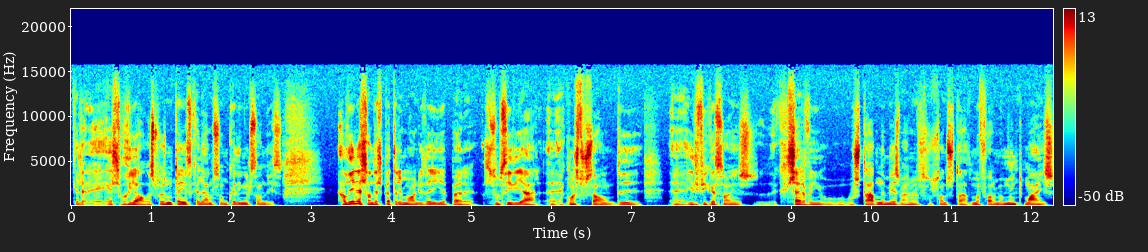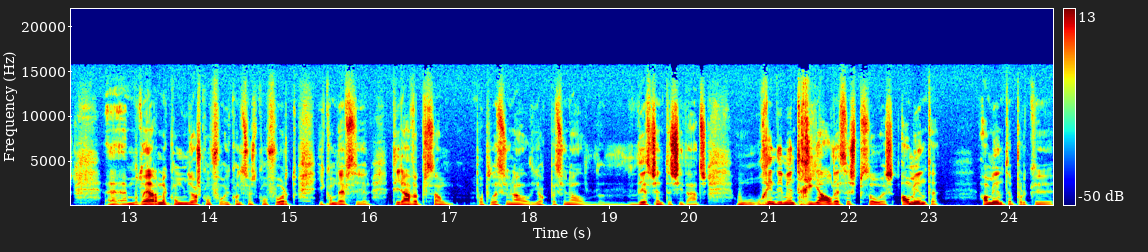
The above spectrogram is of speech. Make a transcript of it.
quer dizer, é surreal. As pessoas não têm, se calhar, um bocadinho noção disso. A alienação desse património daria para subsidiar a, construção de uh, edificações que servem o, Estado, na mesma, a mesma solução do Estado, de uma forma muito mais uh, moderna, com melhores condições de conforto e como deve ser, tirava pressão populacional e ocupacional desses centros das cidades, o rendimento real dessas pessoas aumenta, aumenta, porque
